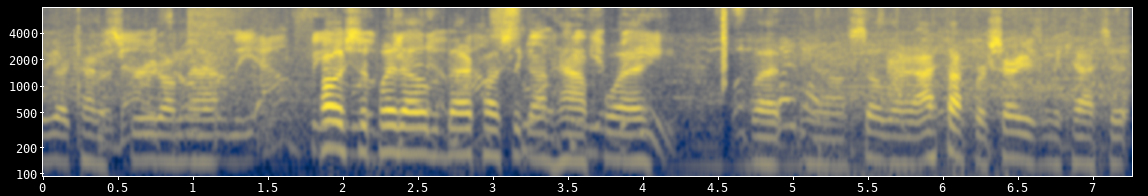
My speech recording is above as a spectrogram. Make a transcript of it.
We got kind of But screwed on that. from the outfield Probably should have played that a little bit better. him. Probably should have gone slow can you halfway. But, you know, still learning. I thought for sure he was going to catch it.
